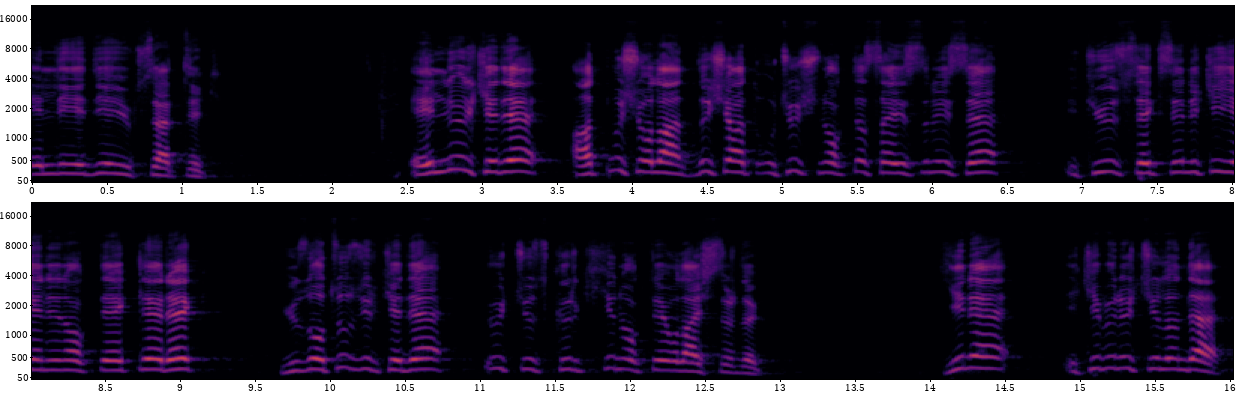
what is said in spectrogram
57'ye yükselttik. 50 ülkede 60 olan dış hat uçuş nokta sayısını ise 282 yeni nokta ekleyerek 130 ülkede 342 noktaya ulaştırdık. Yine 2003 yılında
